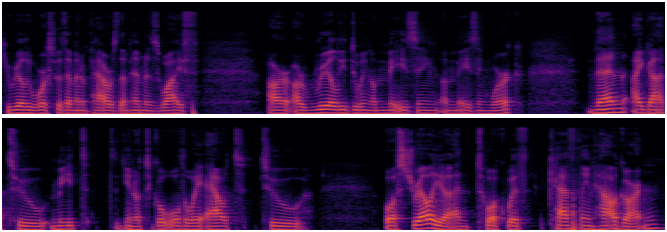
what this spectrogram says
He really works with them and empowers them. Him and his wife are, are really doing amazing, amazing work. Then I got to meet, you know, to go all the way out to Australia and talk with Kathleen Hallgarten,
